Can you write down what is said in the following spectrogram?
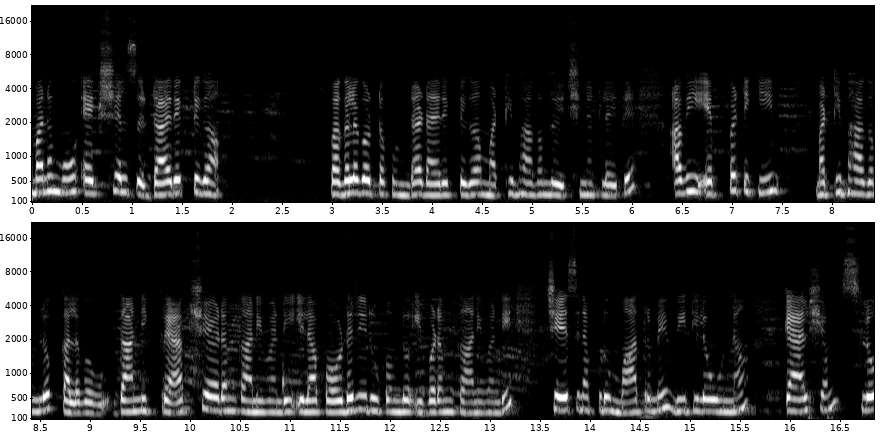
మనము ఎగ్షెల్స్ డైరెక్ట్గా పగలగొట్టకుండా డైరెక్ట్గా మట్టి భాగంలో ఇచ్చినట్లయితే అవి ఎప్పటికీ మట్టి భాగంలో కలవవు. దాన్ని క్రాక్ చేయడం కానివ్వండి ఇలా పౌడరీ రూపంలో ఇవ్వడం కానివ్వండి చేసినప్పుడు మాత్రమే వీటిలో ఉన్న కాల్షియం స్లో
